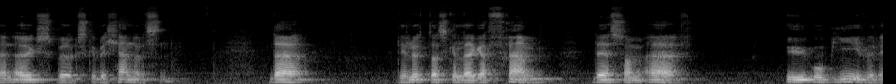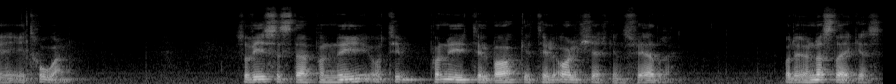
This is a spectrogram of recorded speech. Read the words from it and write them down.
den augsburgske bekjennelsen, der de lutherske legger frem det som er uoppgivelig i troen, så vises det på ny og til, på ny tilbake til oldkirkens fedre. Og det understrekes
